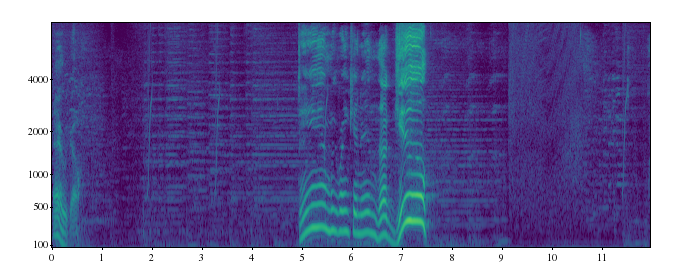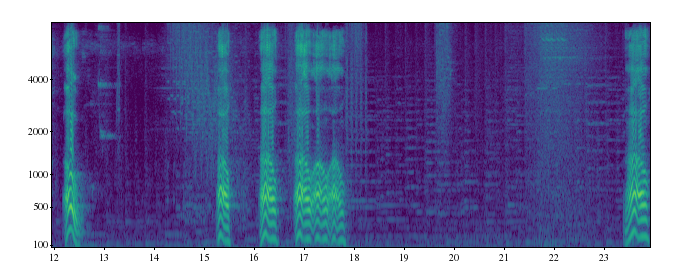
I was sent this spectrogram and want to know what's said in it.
There we go. Damn, we ranking in the Gil. Oh. Uh-oh. Uh-oh. Uh-oh. Uh-oh. Uh-oh. Uh-oh.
